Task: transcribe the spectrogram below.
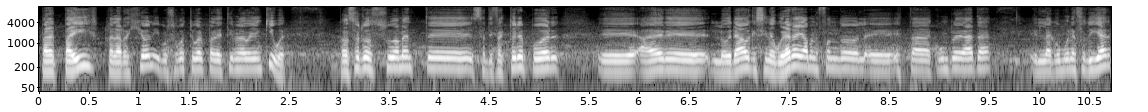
para el país, para la región y por supuesto igual para el destino de Guayanquihue. Para nosotros es sumamente satisfactorio poder eh, haber eh, logrado que se inaugurara digamos, en el fondo eh, esta cumbre de data en la comuna de Frutillar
